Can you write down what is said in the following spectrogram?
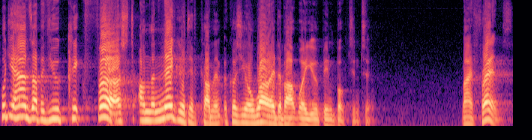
Put your hands up if you would click first on the negative comment because you're worried about where you've been booked into. My friends,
